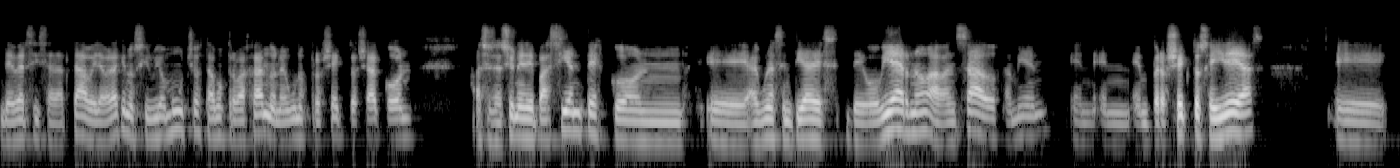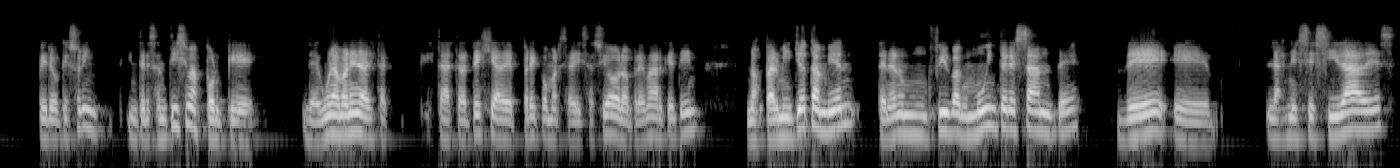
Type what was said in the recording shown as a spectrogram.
de ver si se adaptaba. Y la verdad que nos sirvió mucho. Estamos trabajando en algunos proyectos ya con asociaciones de pacientes, con eh, algunas entidades de gobierno avanzados también, en, proyectos e ideas, eh, pero que son interesantísimas porque de alguna manera esta, esta estrategia de pre-comercialización o pre-marketing nos permitió también tener un feedback muy interesante de eh, las necesidades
